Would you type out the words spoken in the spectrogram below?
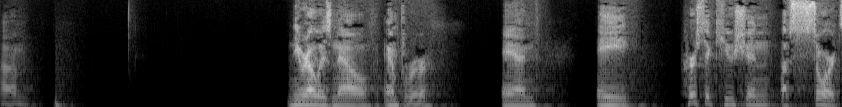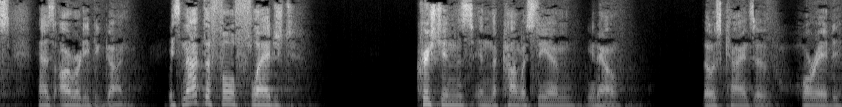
Um, Nero is now emperor, and a persecution of sorts has already begun. It's not the full fledged Christians in the Colosseum, you know, those kinds of horrid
